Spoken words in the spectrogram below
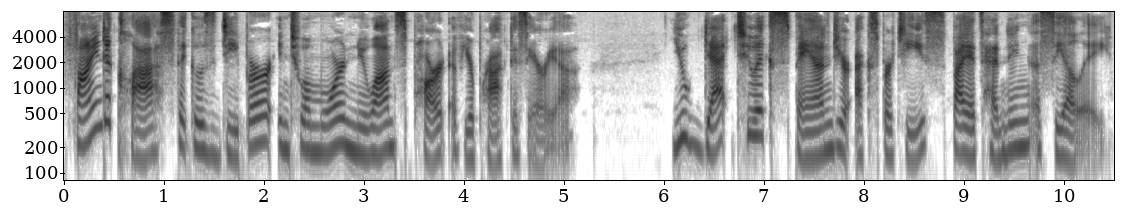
Find a class that goes deeper into a more nuanced part of your practice area. You get to expand your expertise by attending a CLE.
